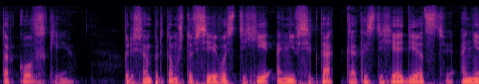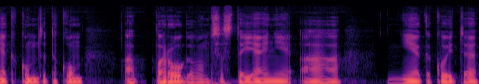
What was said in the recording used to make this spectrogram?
Тарковский, при всем при том, что все его стихи, они всегда, как и стихи о детстве, они о каком-то таком о пороговом состоянии, о не какой-то,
